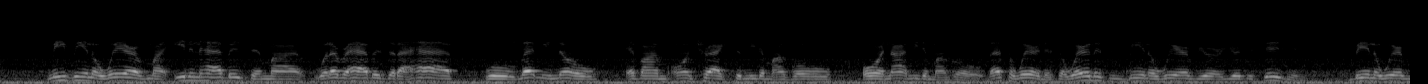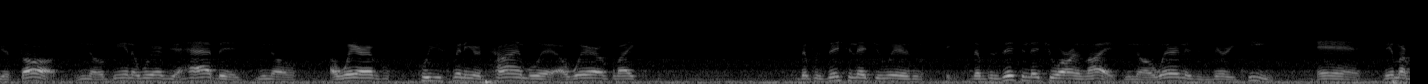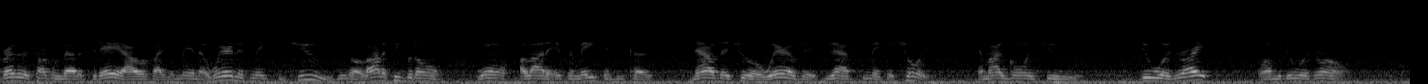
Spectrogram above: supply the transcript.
me being aware of my eating habits and my whatever habits that I have will let me know if I'm on track to meeting my goal or not meeting my goal. That's awareness. Awareness is being aware of your, your decisions, being aware of your thoughts, you know, being aware of your habits, you know, aware of who you're spending your time with, aware of like the position that you in, the position that you are in life. You know, awareness is very key. And me and my brother were talking about it today. I was like, man, awareness makes you choose. You know, a lot of people don't want a lot of information because now that you're aware of it, you have to make a choice. Am I going to do what's right or I'm going to do what's wrong?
